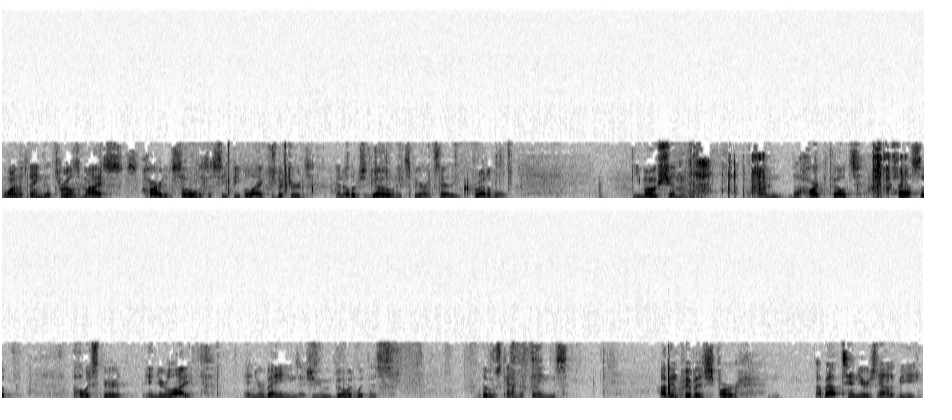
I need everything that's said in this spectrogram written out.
One of the things that thrills my heart and soul is to see people like Richard and others go and experience that incredible emotion and the heartfelt pulse of the Holy Spirit in your life, in your veins, as you go and witness those kinds of things. I've been privileged for about 10 years now to be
